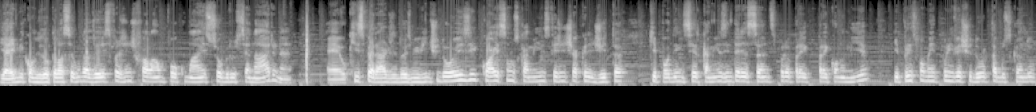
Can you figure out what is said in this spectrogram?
e aí me convidou pela segunda vez para a gente falar um pouco mais sobre o cenário, né? É, o que esperar de 2022 e quais são os caminhos que a gente acredita que podem ser caminhos interessantes para a economia e principalmente para o investidor que está buscando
